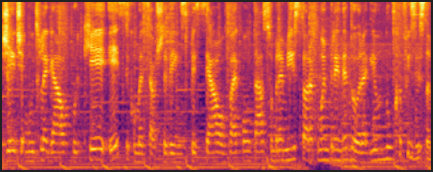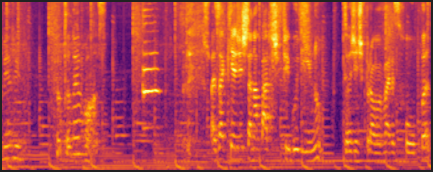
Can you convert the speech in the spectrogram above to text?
Gente, é muito legal porque esse comercial de TV em especial vai contar sobre a minha história como empreendedora. E eu nunca fiz isso na minha vida. Eu tô nervosa. Mas aqui a gente tá na parte de figurino. Então a gente prova várias roupas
